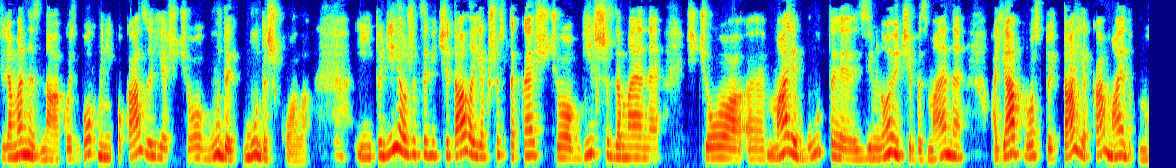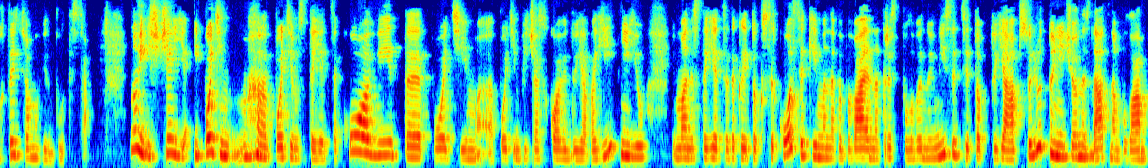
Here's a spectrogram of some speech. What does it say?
для мене знак, ось Бог мені показує, що буде, буде школа. І тоді я вже це відчитала як щось таке, що більше за мене, що е, має бути зі мною чи без мене, а я просто та, яка має допомогти цьому відбутися. Ну і ще є, і потім, потім стається ковід, е, потім, е, потім під час ковіду я вагітнію, і в мене стається такий токсикоз, який мене вибиває на 3,5 місяці. Тобто я абсолютно нічого не здатна була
